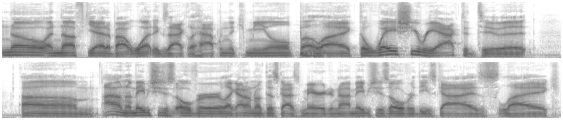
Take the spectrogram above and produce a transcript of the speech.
know enough yet about what exactly happened to Camille, but like the way she reacted to it, um, I don't know. Maybe she's just over. Like, I don't know if this guy's married or not. Maybe she's over these guys like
